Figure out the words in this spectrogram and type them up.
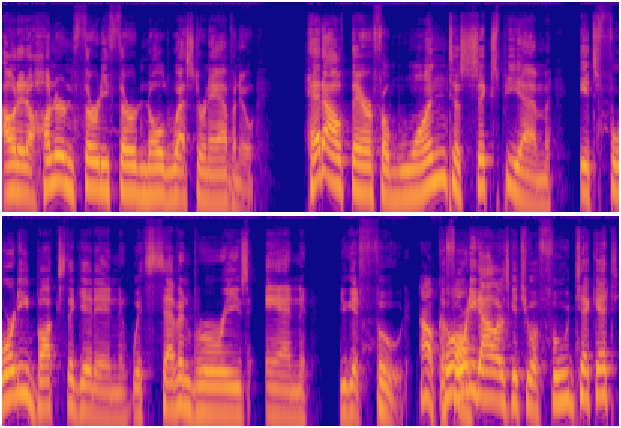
out at 133rd and Old Western Avenue. Head out there from 1 to 6 p.m. It's 40 bucks to get in with seven breweries and you get food. Oh, cool. The $40 gets you a food ticket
